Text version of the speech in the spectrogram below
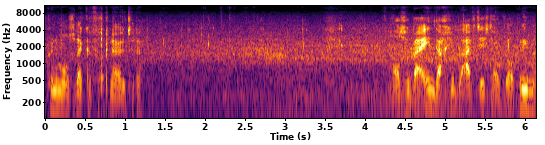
Kunnen we ons lekker verkneuteren. Als we bij één dagje blijft, is het ook wel prima.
